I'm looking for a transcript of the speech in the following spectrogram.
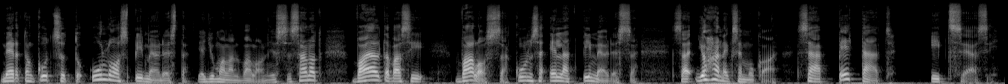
Meidät on kutsuttu ulos pimeydestä ja Jumalan valon. Jos sä sanot vaeltavasi valossa, kun sä elät pimeydessä, sä Johanneksen mukaan, sä petät itseäsi.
